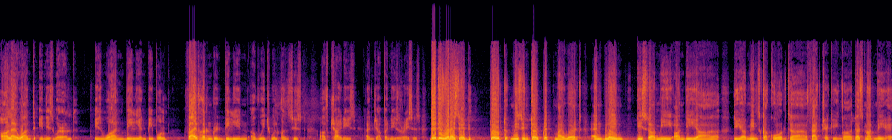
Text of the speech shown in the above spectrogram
All I want in this world is 1 billion people, 500 billion of which will consist of Chinese and Japanese races. That is what I said. Don't misinterpret my words and blame this uh, me on the uh, the uh, Minsk Accords uh, fact checking. Uh, that's not me, eh?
